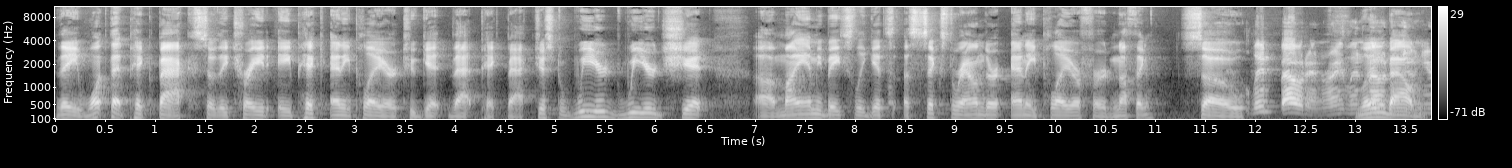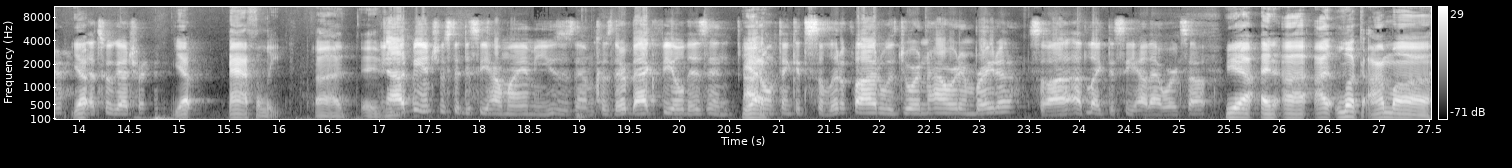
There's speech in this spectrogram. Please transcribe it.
they want that pick back, so they trade a pick any player to get that pick back. Just weird, weird shit. Uh, Miami basically gets a sixth rounder and a player for nothing. So Lynn Bowden, right? Lynn, Lynn Bowden, Bowden. Jr. Yep. That's who got traded. Yep. Athlete. Uh, yeah, I'd be interested to see how Miami uses them because their backfield isn't. Yeah. I don't think it's solidified with Jordan Howard and Breida. So I, would like to see how that works out. Yeah, and uh, I look, I'm uh,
